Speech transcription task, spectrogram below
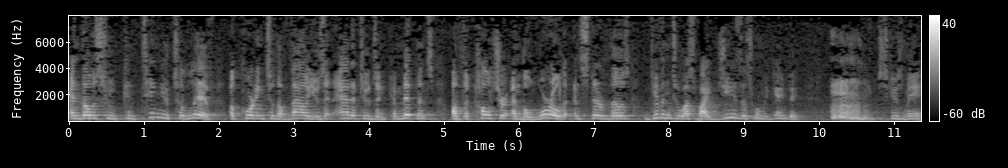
and those who continue to live according to the values and attitudes and commitments of the culture and the world instead of those given to us by Jesus when we came to, excuse me,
